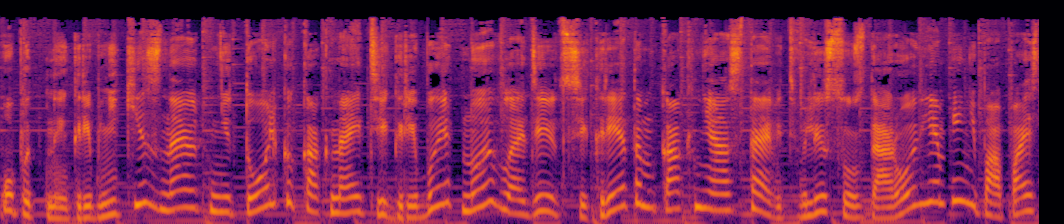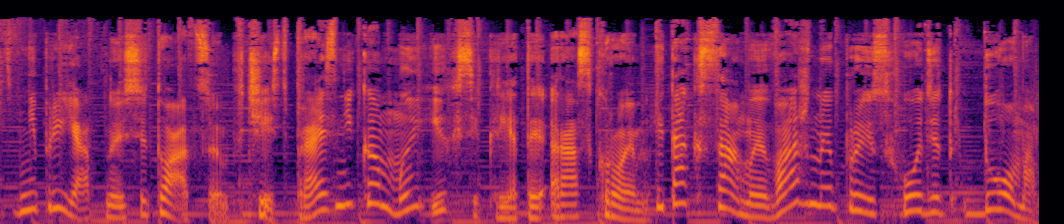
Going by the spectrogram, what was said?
Опытные грибники знают не только, как найти грибы, но и владеют секретом, как не оставить в лесу здоровье и не попасть в неприятную ситуацию. В честь праздника мы их секреты раскроем. Итак, самое важное происходит дома.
